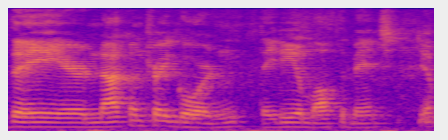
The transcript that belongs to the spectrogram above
they're not going to trade Gordon. They need him off the bench. Yep.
